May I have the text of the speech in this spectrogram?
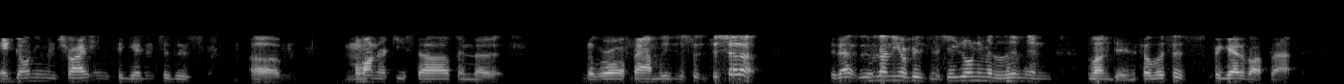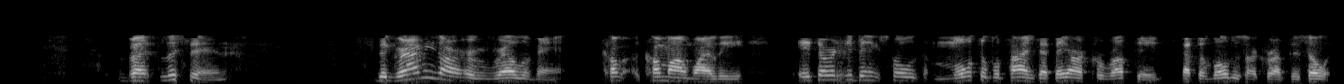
and don't even try to get into this um monarchy stuff and the the royal family. Just just shut up. That it's none of your business. You don't even live in London, so let's just forget about that. But listen, the Grammys are irrelevant. Come come on, Wiley. It's already been exposed multiple times that they are corrupted, that the voters are corrupted. So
